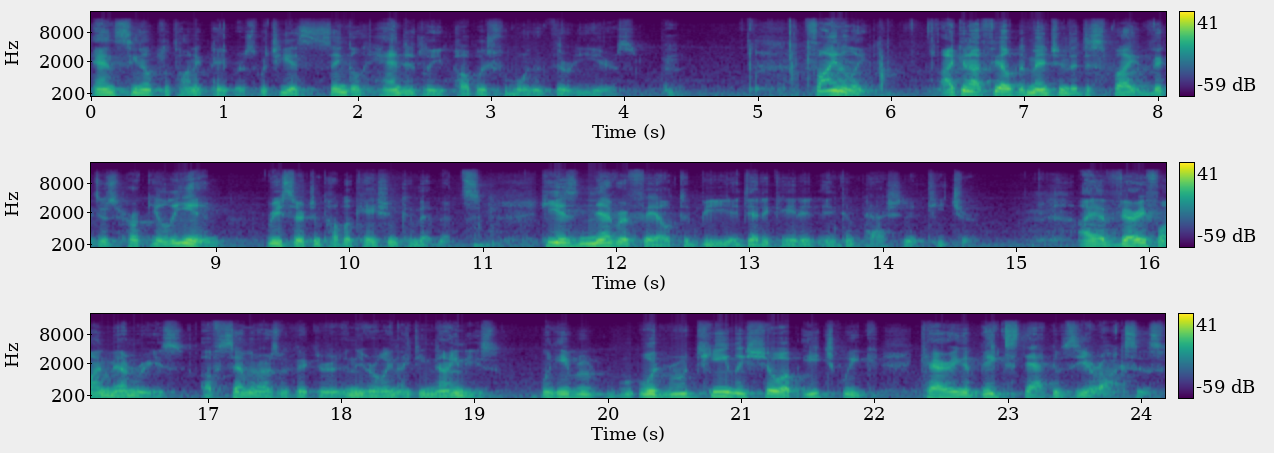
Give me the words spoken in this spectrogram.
and Sino-Platonic Papers, which he has single-handedly published for more than 30 years. Finally, I cannot fail to mention that despite Victor's Herculean research and publication commitments, he has never failed to be a dedicated and compassionate teacher. I have very fond memories of seminars with Victor in the early 1990s when he would routinely show up each week carrying a big stack of Xeroxes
